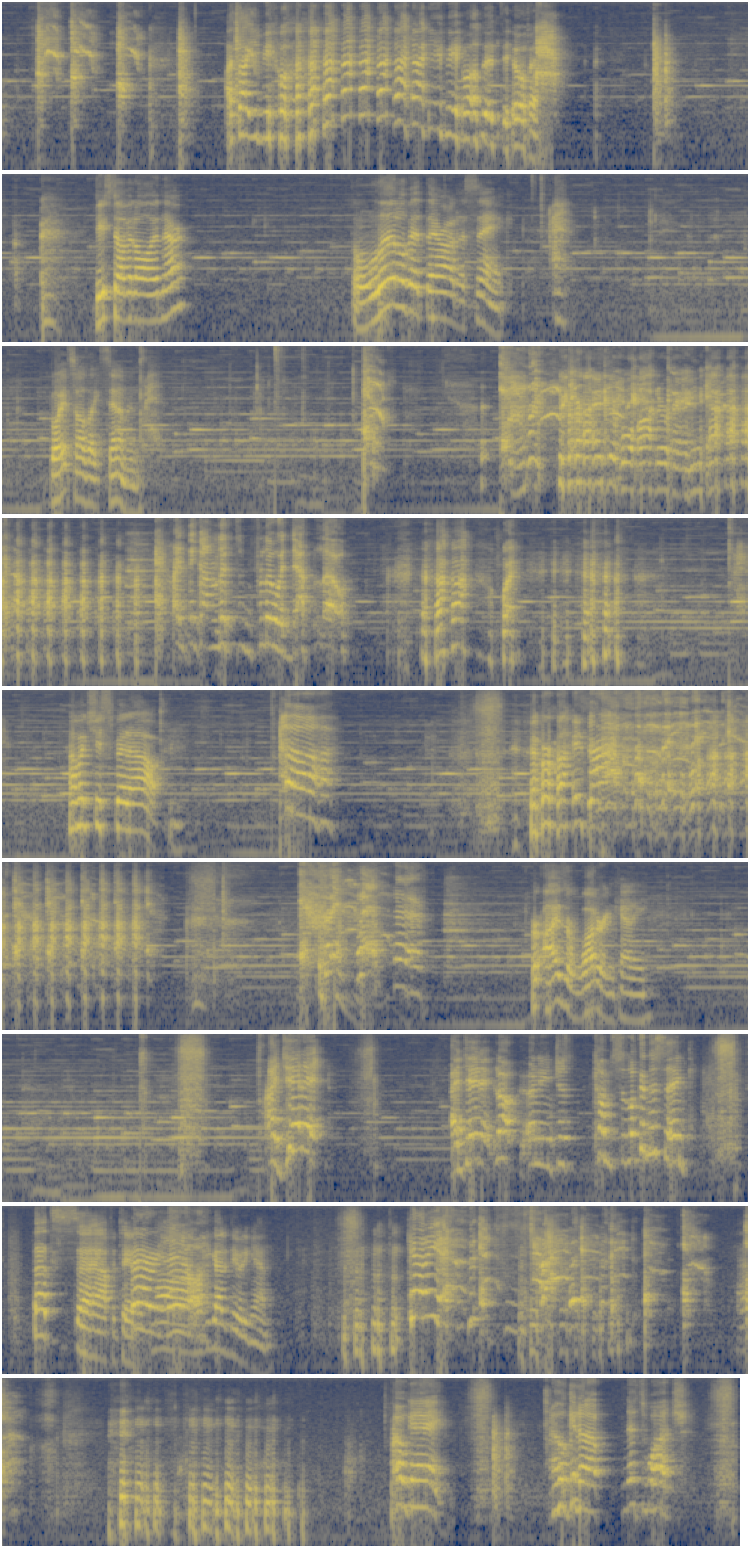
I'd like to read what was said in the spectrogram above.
I thought you'd be able, you'd be able to do it. Do you still have it all in there? It's a little bit there on the sink. Boy, it smells like cinnamon. Your eyes are watering. I think I'm losing fluid down low. what? How much you spit out? Ugh. Her eyes are. Her eyes are watering, Kenny. I did it. I did it. Look, and he just comes to look in the sink. That's uh, half a table. Very Come on, little. You gotta do it again. Kenny! okay. Hook it up. Let's watch.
